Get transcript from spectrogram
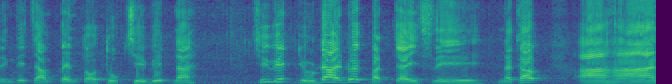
สิ่งที่จำเป็นต่อทุกชีวิตนะชีวิตอยู่ได้ด้วยปัจจัย4นะครับอาหาร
